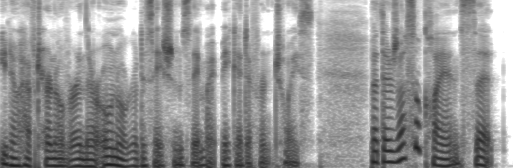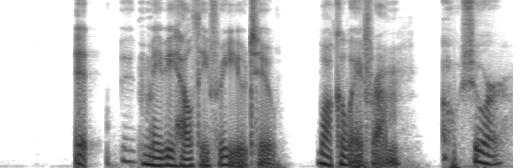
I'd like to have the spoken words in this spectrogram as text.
you know, have turnover in their own organizations, they might make a different choice. But there's also clients that it may be healthy for you to walk away from. Oh, sure,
